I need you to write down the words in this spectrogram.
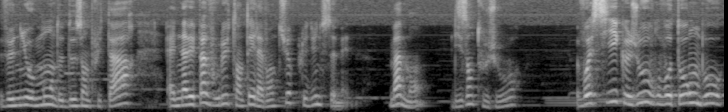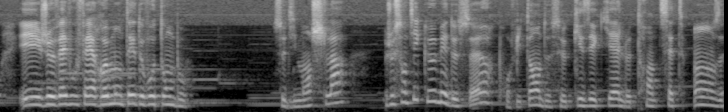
venue au monde deux ans plus tard, elle n'avait pas voulu tenter l'aventure plus d'une semaine. Maman, lisant toujours, Voici que j'ouvre vos tombeaux, et je vais vous faire remonter de vos tombeaux. Ce dimanche-là, je sentis que mes deux sœurs, profitant de ce qu'Ézéchiel 37.11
